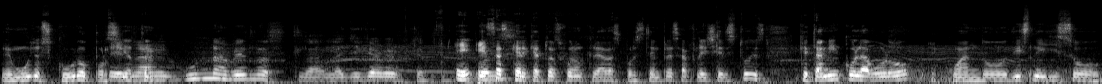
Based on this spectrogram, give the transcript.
eh, muy oscuro, por En cierto. alguna vez las- la, la llegué a ver. Eh, esas caricaturas fueron creadas por esta empresa Fleischer Studios, que también colaboró cuando Disney hizo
